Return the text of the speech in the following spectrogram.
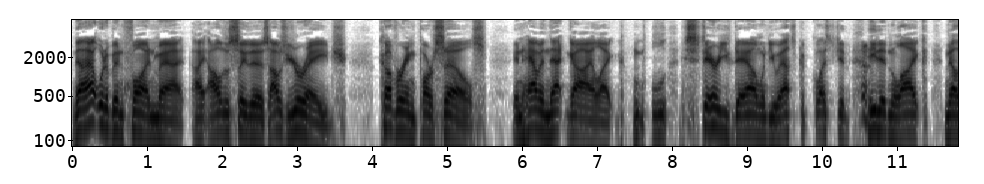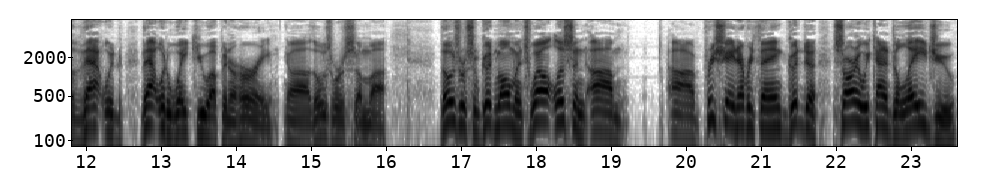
Now that would have been fun, Matt. I, I'll just say this: I was your age, covering Parcells and having that guy like stare you down when you ask a question he didn't like. Now that would that would wake you up in a hurry. Uh, those were some uh, those were some good moments. Well, listen, um, uh, appreciate everything. Good to. Sorry we kind of delayed you,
